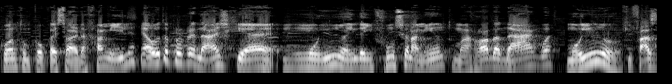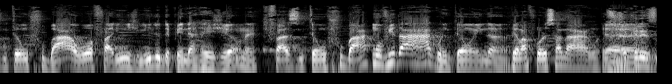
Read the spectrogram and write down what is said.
conta um pouco a história da família. E a outra propriedade que é um moinho ainda em funcionamento, uma roda d'água, moinho que faz então fubá ou farinha de milho, depende da região, né? Que faz então o fubá movido a água, então ainda pela força da água. Ou seja, É, aqueles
